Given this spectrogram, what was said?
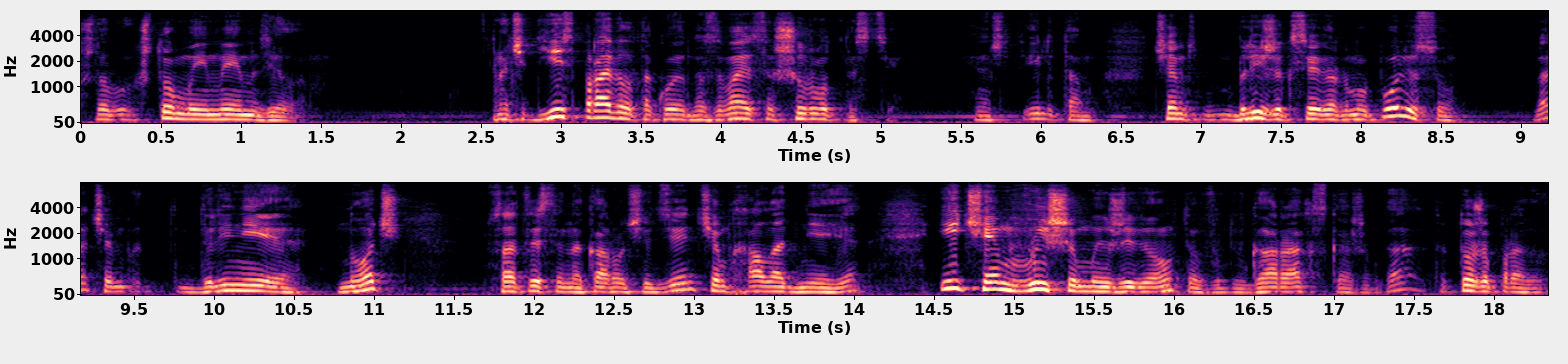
чтобы, что мы имеем дело. Значит, есть правило такое, называется широтности. Значит, или там, чем ближе к Северному полюсу, да, чем длиннее ночь, соответственно, короче день, чем холоднее, и чем выше мы живем, в, в горах, скажем, да, это тоже правило,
